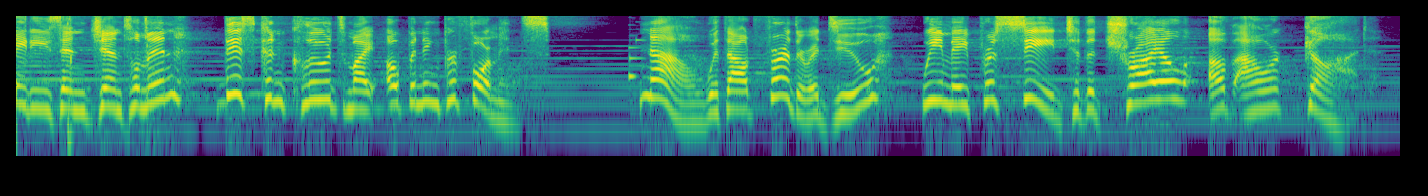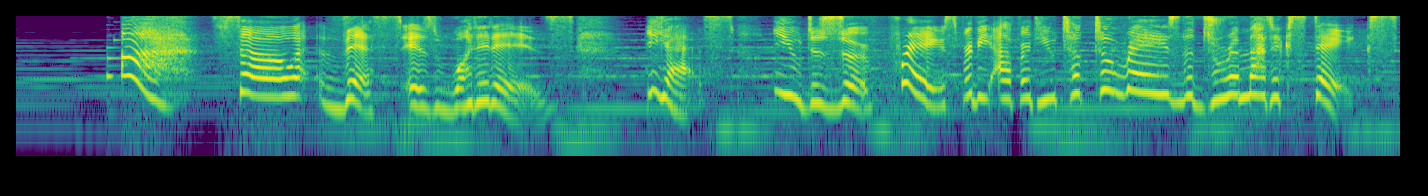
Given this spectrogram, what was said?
Ladies and gentlemen, this concludes my opening performance. Now, without further ado, we may proceed to the trial of our god. Ah, so, this is what it is. Yes, you deserve praise for the effort you took to raise the dramatic stakes.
